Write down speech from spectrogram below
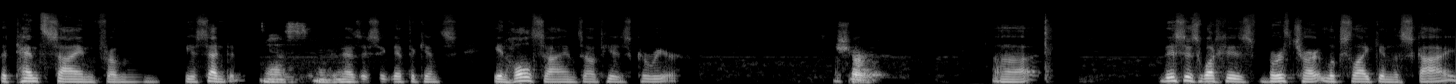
the tenth sign from the ascendant. Yes. Mm-hmm. It has a significance in whole signs of his career. Sure. Uh, this is what his birth chart looks like in the sky.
